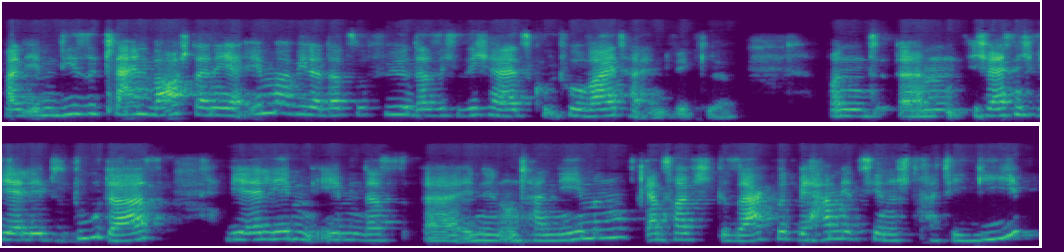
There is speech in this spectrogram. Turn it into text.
Weil eben diese kleinen Bausteine ja immer wieder dazu führen, dass ich Sicherheitskultur weiterentwickle. Und ähm, ich weiß nicht, wie erlebst du das? Wir erleben eben, dass äh, in den Unternehmen ganz häufig gesagt wird, wir haben jetzt hier eine Strategie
